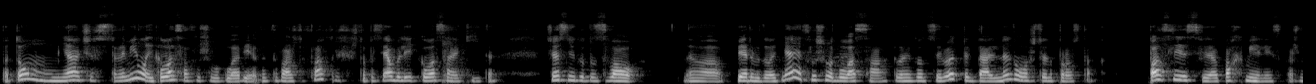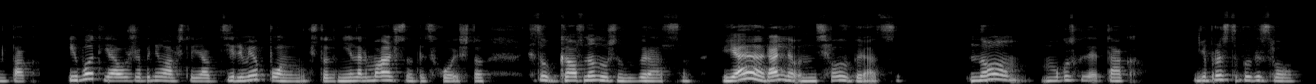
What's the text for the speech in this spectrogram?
Потом меня часто стромило, и голоса слышал в голове. Это важный фактор, что постоянно были голоса какие-то. Сейчас мне кто-то звал э, первые два дня, я слышала голоса. Когда кто-то зовет и так далее. Но я думал, что это просто так. Последствия похмелья, скажем так. И вот я уже поняла, что я в дерьме понял, что это ненормально, что происходит, что из этого говна нужно выбираться. Я реально начала выбираться. Но могу сказать так, мне просто повезло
